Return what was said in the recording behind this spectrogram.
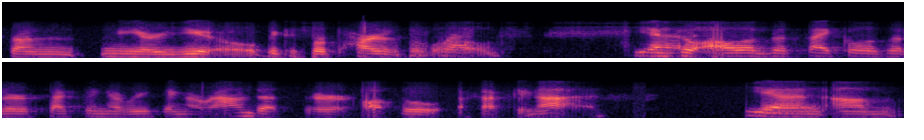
from me or you because we're part of the world. Yeah. And so all of the cycles that are affecting everything around us are also affecting us. Yeah. And um,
